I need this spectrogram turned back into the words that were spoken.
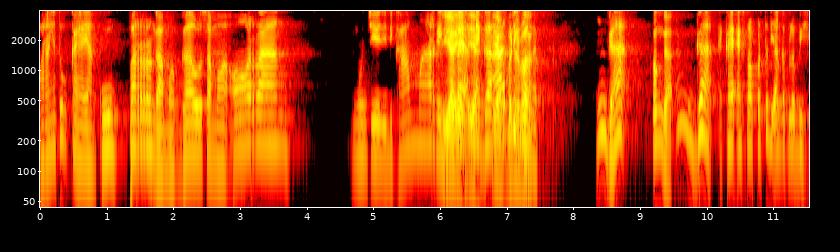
orangnya tuh kayak yang kuper, nggak mau gaul sama orang, ngunci di kamar kayak gitu Iya, iya, kayak iya. Iya, negatif bener banget. banget. Enggak, Oh enggak. enggak. Kayak ekstrovert tuh dianggap lebih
